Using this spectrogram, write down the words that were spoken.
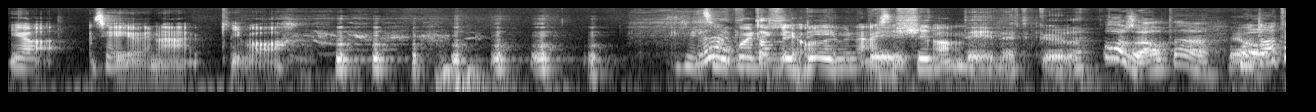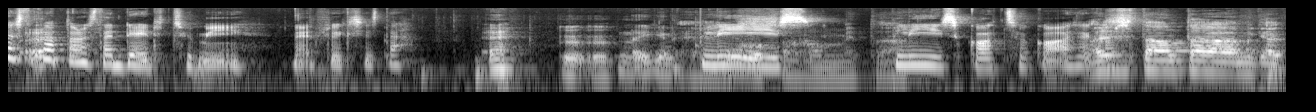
ja se ei ole enää kivaa. Ja sitten se on kuitenkin oleminen sitcom. shittiin kyllä. Osaltaan, joo. Mutta ootteko katsonut sitä Date to Me Netflixistä? Eh, no ikinä. Please, please katsokaa se. Ai siis tää on tää, mikä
